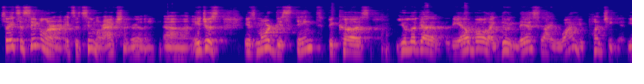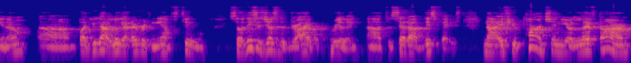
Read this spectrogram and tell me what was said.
so it's a similar it's a similar action really. Uh, it just is more distinct because you look at the elbow like doing this, like why are you punching it? You know, uh, but you got to look at everything else too. So this is just the driver really uh, to set up this phase. Now, if you punch and your left arm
